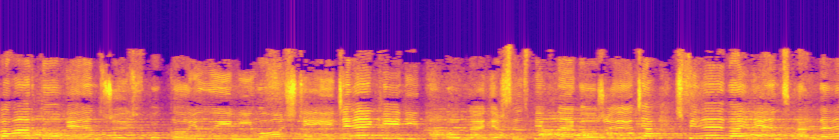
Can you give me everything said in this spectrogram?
Warto więc żyć w pokoju odnajdziesz sens pięknego życia. Śpiewaj więc Alleluja.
